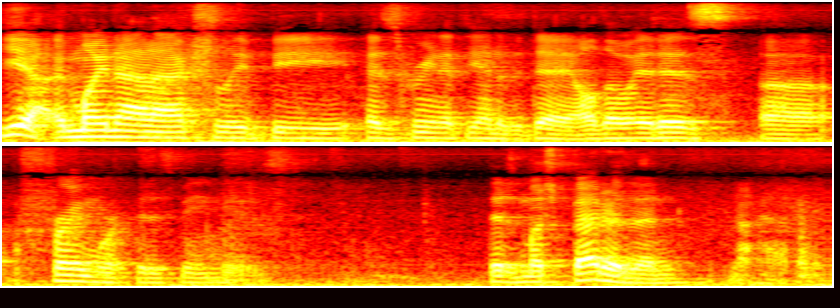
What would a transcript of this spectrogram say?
Yeah, it might not actually be as green at the end of the day, although it is a framework that is being used that is much better than not having it.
